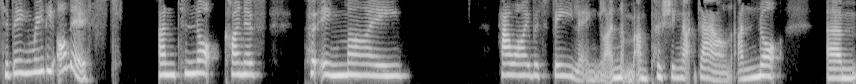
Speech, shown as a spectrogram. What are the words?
to being really honest and to not kind of putting my how I was feeling like and pushing that down and not um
